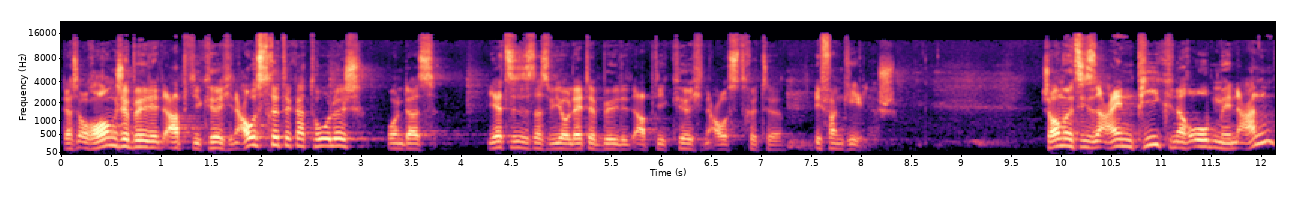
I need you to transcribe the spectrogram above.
Das Orange bildet ab die Kirchenaustritte katholisch und das, jetzt ist es das Violette, bildet ab die Kirchenaustritte evangelisch. Schauen wir uns diesen einen Peak nach oben hin an,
